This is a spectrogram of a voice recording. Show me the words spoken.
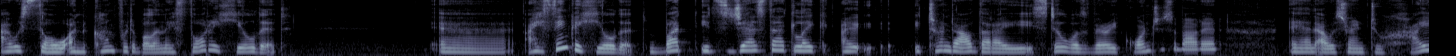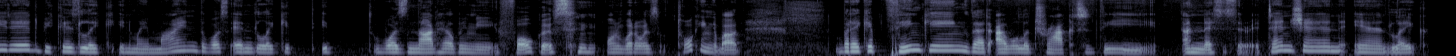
I was so uncomfortable, and I thought I healed it. Uh, I think I healed it, but it's just that, like, I. It turned out that I still was very conscious about it, and I was trying to hide it because, like, in my mind there was, and like it was not helping me focus on what I was talking about. But I kept thinking that I will attract the unnecessary attention and like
